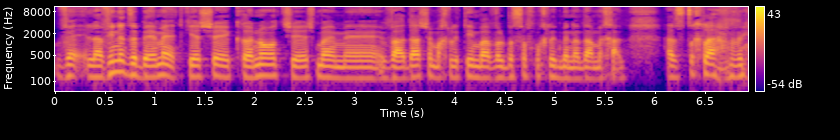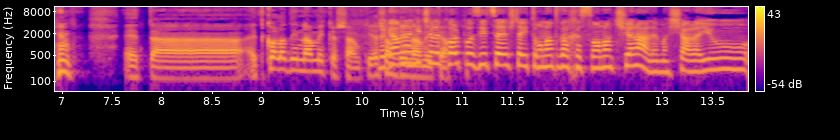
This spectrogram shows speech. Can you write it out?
ולהבין את זה באמת, כי יש אה, קרנות שיש בהן אה, ועדה שמחליטים בה, אבל בסוף מחליט בן אדם אחד. אז צריך להבין את, ה... את כל הדינמיקה שם, כי יש שם דינמיקה. וגם להגיד שלכל פוזיציה יש את היתרונות והחסרונות שלה, למשל היו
